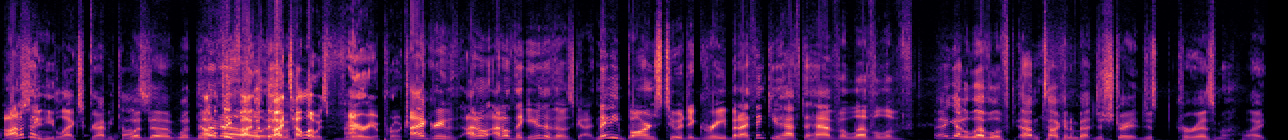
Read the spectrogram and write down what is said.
I don't saying think he lacks gravitas. What the what the I don't No, think no, Vi- what the- Vitello is very approachable. I agree with. I don't. I don't think either of those guys. Maybe Barnes to a degree, but I think you have to have a level of. I got a level of. I'm talking about just straight, just charisma. Like,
